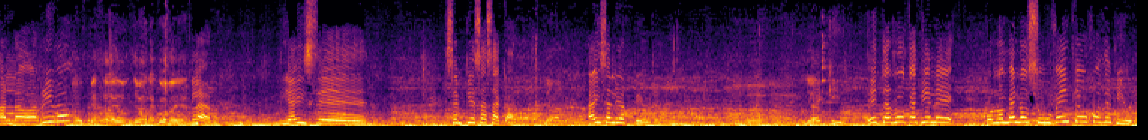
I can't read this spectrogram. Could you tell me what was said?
al lado arriba, Ah, usted sabe dónde va la cosa ya. claro. Y ahí se, se empieza a sacar. Ya. Ahí salió el pibre. Ah, ya. Aquí. Esta roca tiene por lo menos sus 20 ojos de pibre.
